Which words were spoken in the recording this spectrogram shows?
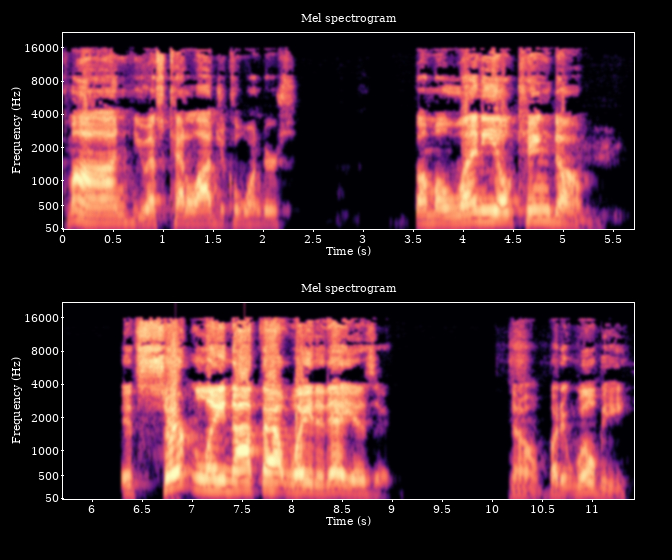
Come on, you eschatological wonders. The millennial kingdom. It's certainly not that way today, is it? No, but it will be.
